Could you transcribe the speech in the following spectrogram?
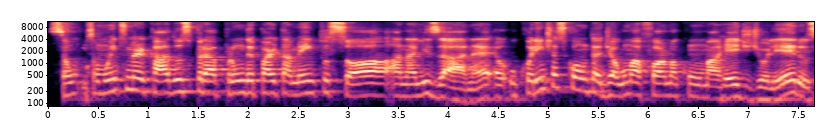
São, são muitos mercados para um departamento só analisar, né? O Corinthians conta de alguma forma com uma rede de olheiros,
